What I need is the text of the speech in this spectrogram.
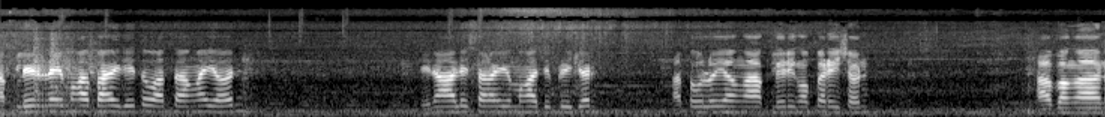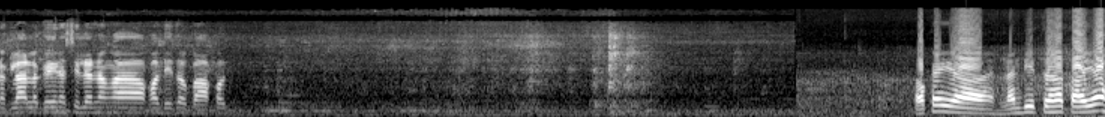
na-clear na yung mga bahay dito at ah, ngayon inaalis na lang yung mga debris dyan. Patuloy ang ah, clearing operation habang ah, naglalagay na sila ng uh, dito, bakod. Okay, ah, nandito na tayo.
